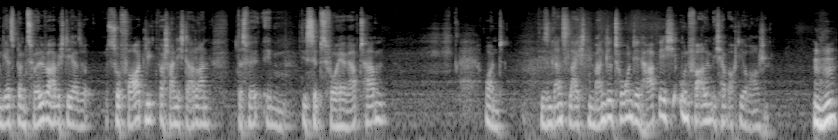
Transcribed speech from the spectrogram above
Und jetzt beim 12er habe ich die also sofort, liegt wahrscheinlich daran, dass wir eben die Sips vorher gehabt haben. Und diesen ganz leichten Mandelton, den habe ich und vor allem, ich habe auch die Orangen. Mhm.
